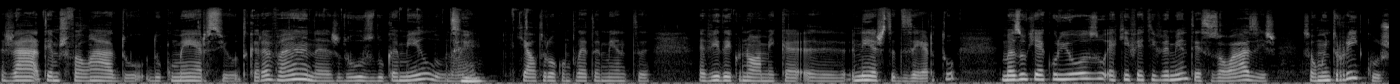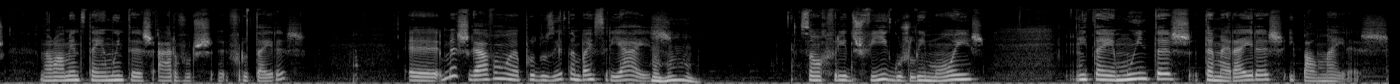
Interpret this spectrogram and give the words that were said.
Já temos falado do comércio de caravanas, do uso do camelo, não é? Sim. é? Que alterou completamente a vida económica uh, neste deserto. Mas o que é curioso é que, efetivamente, esses oásis são muito ricos. Normalmente têm muitas árvores uh, fruteiras, uh, mas chegavam a produzir também cereais. Uhum. São referidos figos, limões e têm muitas tamareiras e palmeiras.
